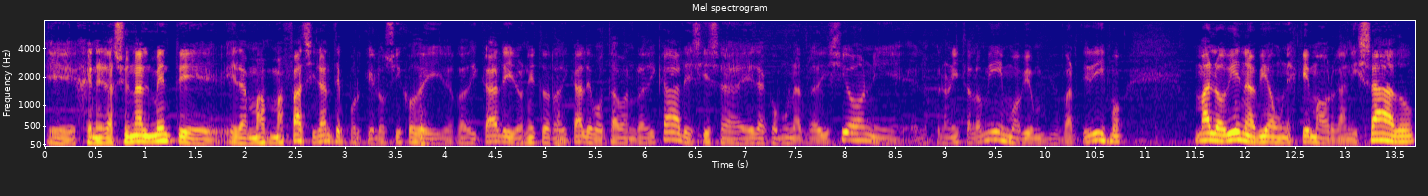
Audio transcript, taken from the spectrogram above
eh, generacionalmente era más, más fácil antes porque los hijos de radicales y los nietos de radicales votaban radicales y esa era como una tradición y eh, los peronistas lo mismo, había un bipartidismo. Mal o bien había un esquema organizado,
